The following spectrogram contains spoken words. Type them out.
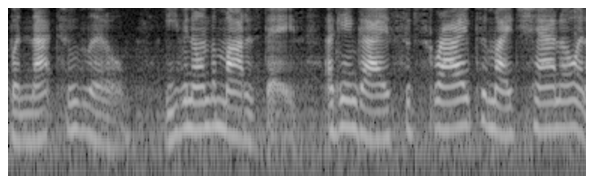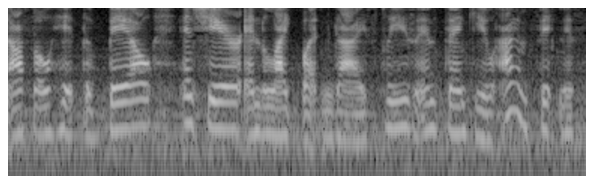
but not too little. Even on the modest days. Again, guys, subscribe to my channel and also hit the bell and share and the like button, guys. Please and thank you. I am Fitness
